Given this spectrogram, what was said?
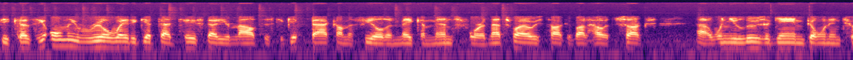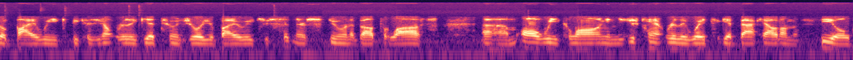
because the only real way to get that taste out of your mouth is to get back on the field and make amends for it. And that's why I always talk about how it sucks uh, when you lose a game going into a bye week because you don't really get to enjoy your bye week. You're sitting there stewing about the loss um, all week long, and you just can't really wait to get back out on the field.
